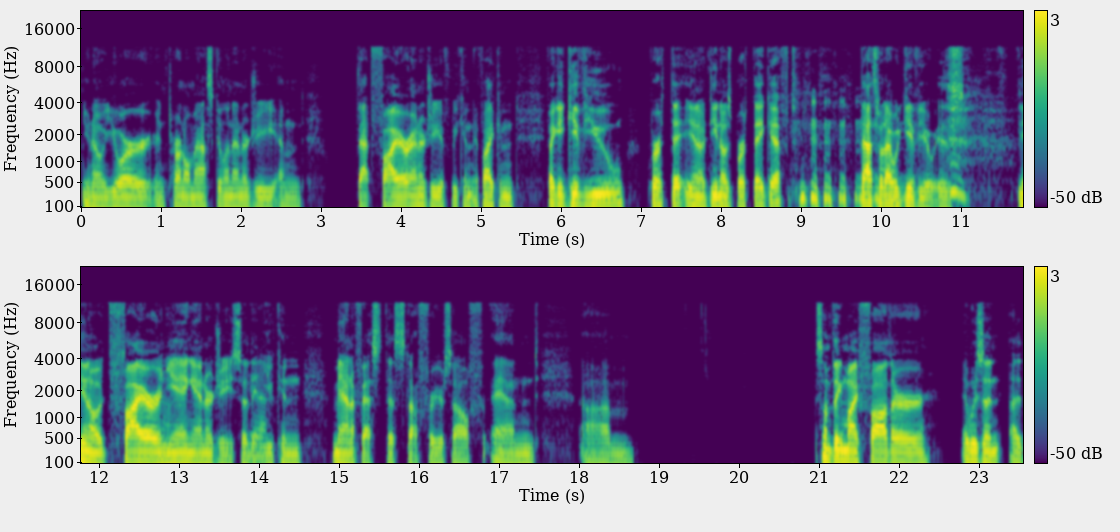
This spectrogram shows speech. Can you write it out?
you know your internal masculine energy and that fire energy if we can if i can if i could give you birthday you know dino's birthday gift that's what i would give you is you know fire and yang energy so that Yeah. you can manifest this stuff for yourself and um something my father it was an a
